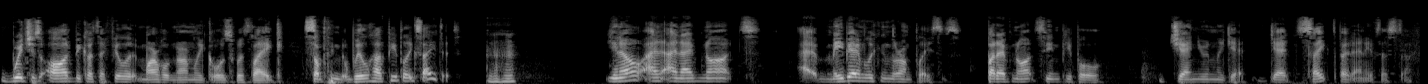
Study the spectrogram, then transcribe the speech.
which is odd because I feel that Marvel normally goes with like something that will have people excited. Mhm. You know, and and I've not. Uh, maybe I'm looking in the wrong places, but I've not seen people genuinely get get psyched about any of this stuff.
